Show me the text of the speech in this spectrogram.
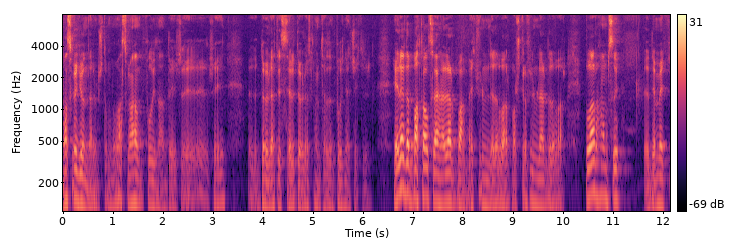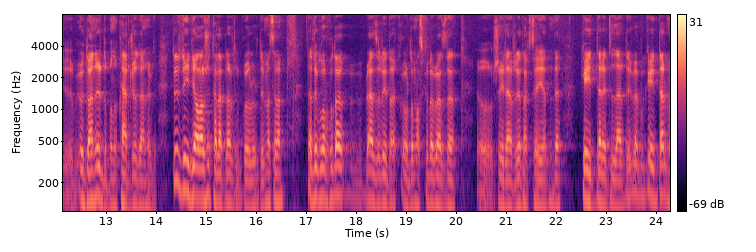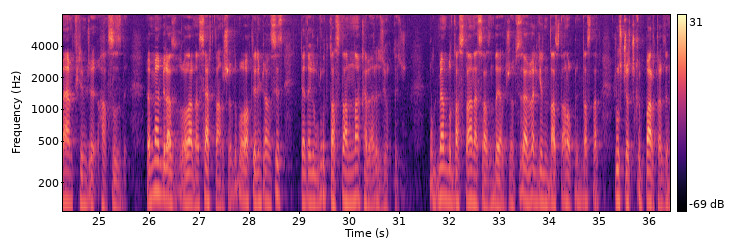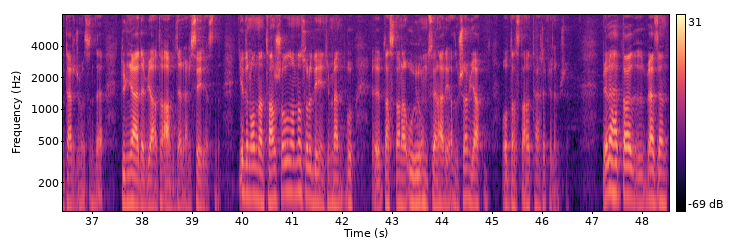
Moskva göndərmişdim bunu. Moskvanın pulu ilə şeyin Dövlət İsteri Dövlət Komitəsinin pulu ilə çəkilirdi. Elə də batal səhnələr Babək filmində də var, başqa filmlərdə də var. Bunlar hamısı demək ödənirdi, bunu xərc ödənirdi. Düzdür, ideoloji tələblər də qoyulurdu. Məsələn, Dədə Qorxuda bəzi redak orada Moskvada bəzən şeylər redaksiya heyətində qeydlər edilərdi və bu qeydlər mənim fikrimcə haqsızdır. Və mən biraz onlarla sərt danışırdım. O vaxt dedim ki, siz Dədə Qorqud dastanından xəbəriniz yoxdur. Mən bu dastanın əsasında yazmışam. Siz əvvəl gedin dastan oxuyun. Dastan rusca çıxıb Bartolin tərcüməsində Dünya Ədəbiyyatı Abidələri seriyasında. Gedin onunla tanış olun, ondan sonra deyin ki, mən bu e, dastana uyğun ssenari yazmışam, yaxud o dastanı təhrif eləmişəm. Belə hətta bəzən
